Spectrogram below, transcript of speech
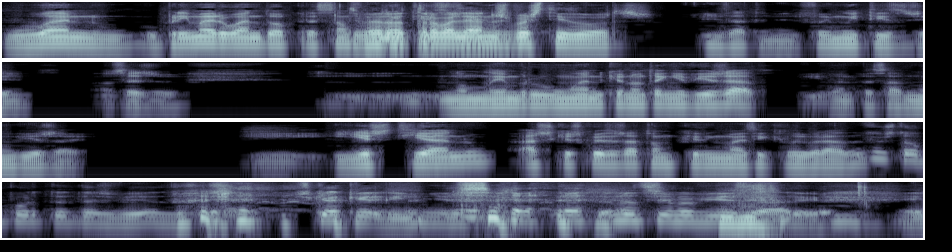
o ano, o primeiro ano da operação Tiveram a trabalhar exigente. nos bastidores. Exatamente, foi muito exigente. Ou seja, não me lembro um ano que eu não tenha viajado. E o ano passado não viajei. E, e, este ano acho que as coisas já estão um bocadinho mais equilibradas. Foste ao Porto tantas vezes, buscar carrinhas, não se chama viajar. É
